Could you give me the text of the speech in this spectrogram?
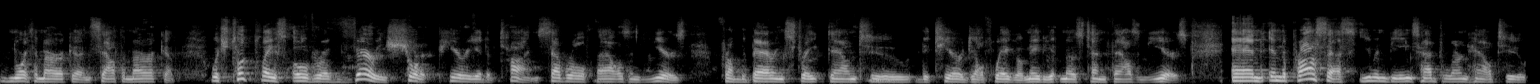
North America and South America, which took place over a very short period of time, several thousand years, from the Bering Strait down to the Tierra del Fuego, maybe at most 10,000 years. And in the process, human beings had to learn how to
